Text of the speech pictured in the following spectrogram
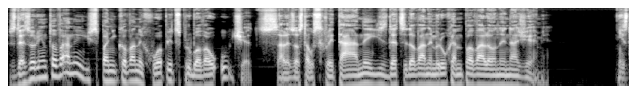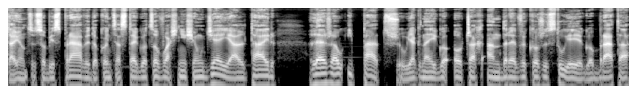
Zdezorientowany i spanikowany chłopiec próbował uciec, ale został schwytany i zdecydowanym ruchem powalony na ziemię. Nie zdający sobie sprawy do końca z tego, co właśnie się dzieje, Altair leżał i patrzył, jak na jego oczach Andre wykorzystuje jego brata,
